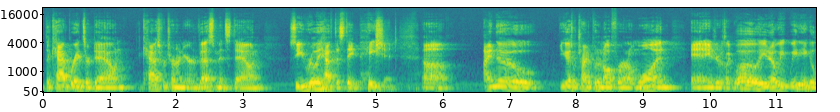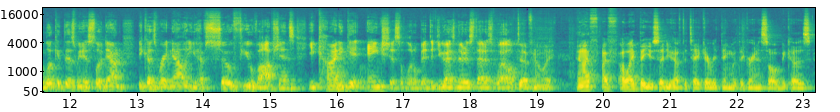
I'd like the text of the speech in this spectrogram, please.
The cap rates are down. The cash return on your investments down. So you really have to stay patient. Uh, I know you guys were trying to put an offer on one and Andrea was like, whoa, you know, we, we need to go look at this. We need to slow down because right now you have so few of options, you kind of get anxious a little bit. Did you guys notice that as well? Definitely. And I, I, I like that you said you have to take everything with a grain of salt because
